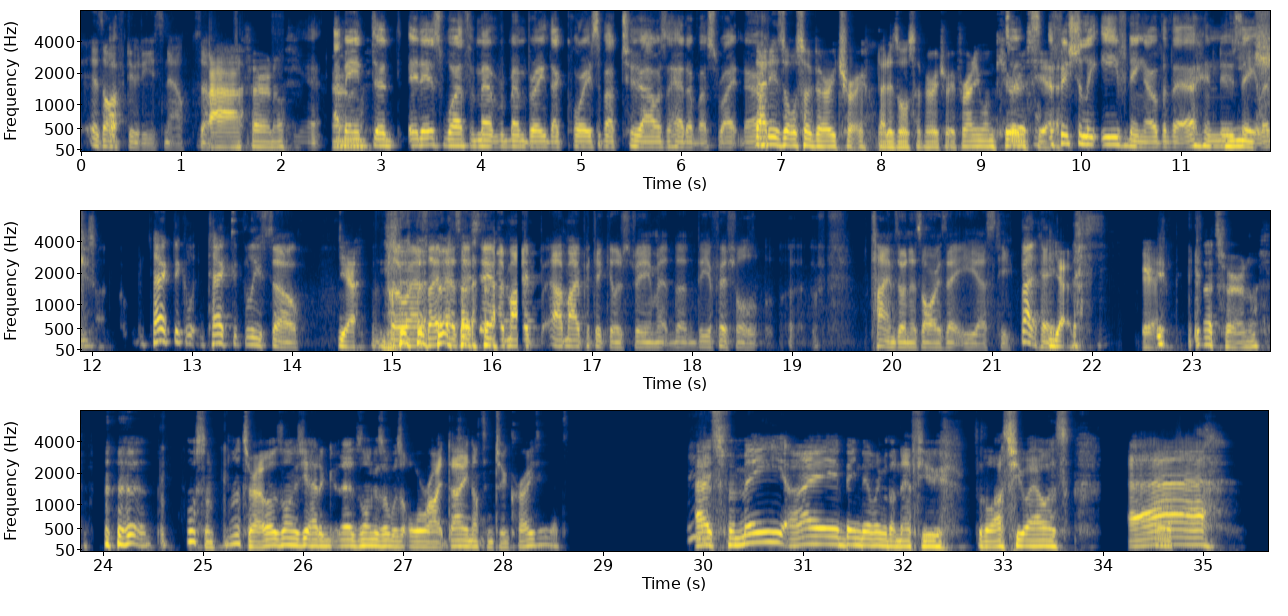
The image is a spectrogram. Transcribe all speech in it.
is off duties now. So Ah, fair enough. yeah. I Fair mean, d- it is worth remembering that Cory is about two hours ahead of us right now. That is also very true. That is also very true. For anyone so curious, it's yeah. officially evening over there in New Yeesh. Zealand. technically, technically so. Yeah. So as I as I say on my on my particular stream, the the official uh, time zone is always at EST. But hey, Yeah. Yeah. That's fair enough. awesome. That's right. Well, as long as you had a, as long as it was all right day, nothing too crazy. That's Yeah. As for me, I've been dealing with a nephew for the last few hours. Ah,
